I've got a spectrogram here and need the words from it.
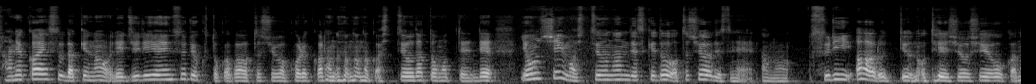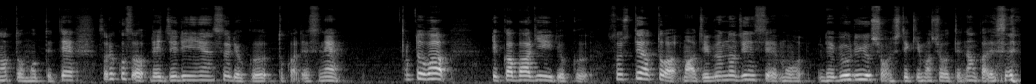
跳ね返すだけのレジリエンス力とかが私はこれからの世の中必要だと思ってるんで 4C も必要なんですけど私はですねあの 3R っていうのを提唱しようかなと思っててそれこそレジリエンス力とかですね。あとはリカバリー力。そしてあとはまあ自分の人生もレボリューションしていきましょうってなんかですね。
